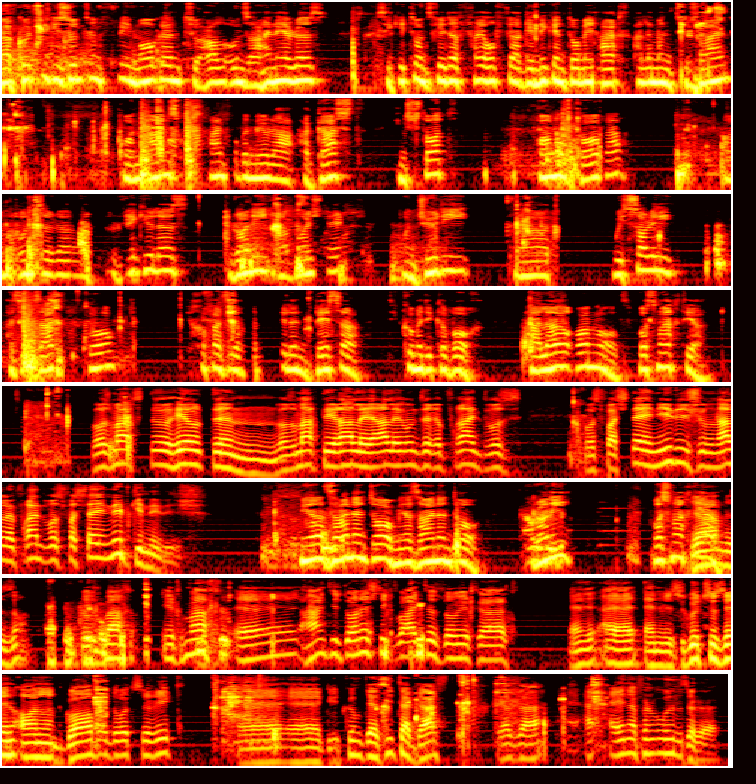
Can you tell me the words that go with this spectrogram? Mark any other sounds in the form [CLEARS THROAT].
Einen kurzen gesunden Frühmorgen zu all unseren Anhörers. Sie gibt uns wieder viel Vergnügen, damit euch allen zu sein. Und eins, eins haben wir einen Gast in Stadt, Arnold Garber, und unsere Regulars, Ronnie und Moishe und Judy. Uh, we sorry, als ihr sagt, so, ich hoffe, Sie erzählen besser die kommende Woche. Hallo Arnold, was macht ihr? Was machst du, Hilton? Was macht ihr alle, alle unsere Freunde, was, was verstehen Jiddisch und alle Freunde, was verstehen nicht Jiddisch? Wir seien da, wir seien da. Ronny, was macht Ja, ihr? ich mach, ich mach, äh, heute ist Donnerstag weiter, so ich, äh, und, äh, und es ist gut zu sehen, Arnold Gorber dort zurück, äh, äh, gekommen, der der Gast, er ist äh, einer von unseren.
